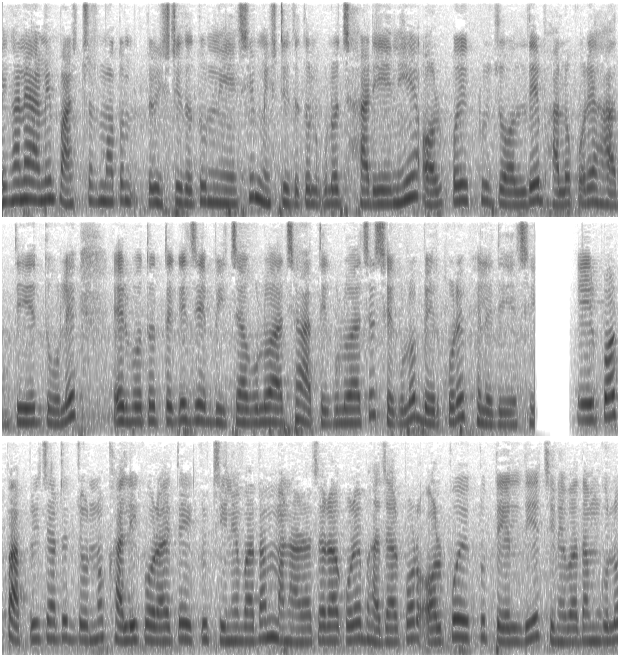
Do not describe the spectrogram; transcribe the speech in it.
এখানে আমি পাঁচটার মতো মিষ্টি তেঁতুল নিয়েছি। মিষ্টি তেঁতুলগুলো ছাড়িয়ে নিয়ে অল্প একটু জল দিয়ে ভালো করে হাত দিয়ে তোলে এর ভেতর থেকে যে বিচাগুলো আছে হাতিগুলো আছে, সেগুলো বের করে ফেলে দিয়েছি। এরপর পাপড়ি চাটের জন্য খালি কড়াইতে একটু চিনে বাদাম নাড়াচাড়া করে ভাজার পর অল্প একটু তেল দিয়ে চিনে বাদামগুলো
